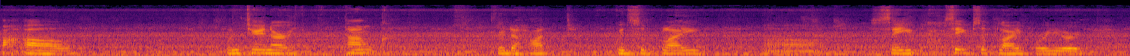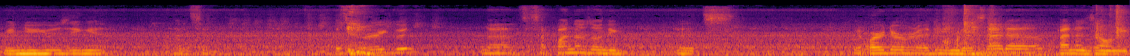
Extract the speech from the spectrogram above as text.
uh, uh, container tank for the hot good supply uh, save supply for your when you're using it. That's it. It's very good. That's a Panasonic it's the order already in Lazada, Panasonic.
